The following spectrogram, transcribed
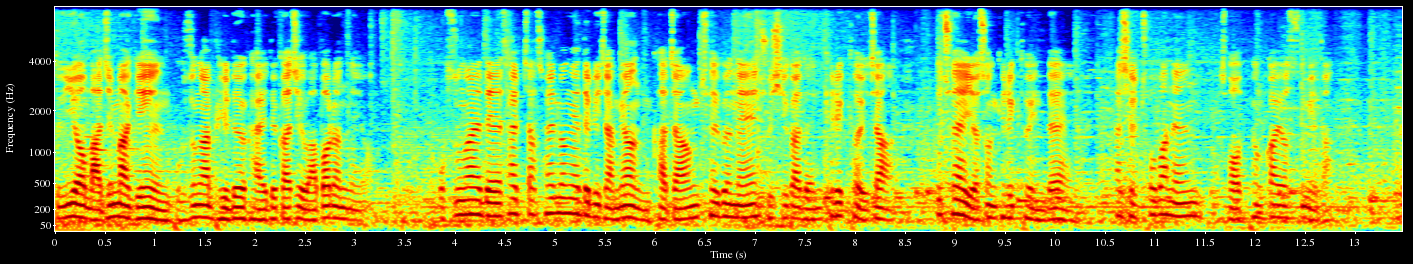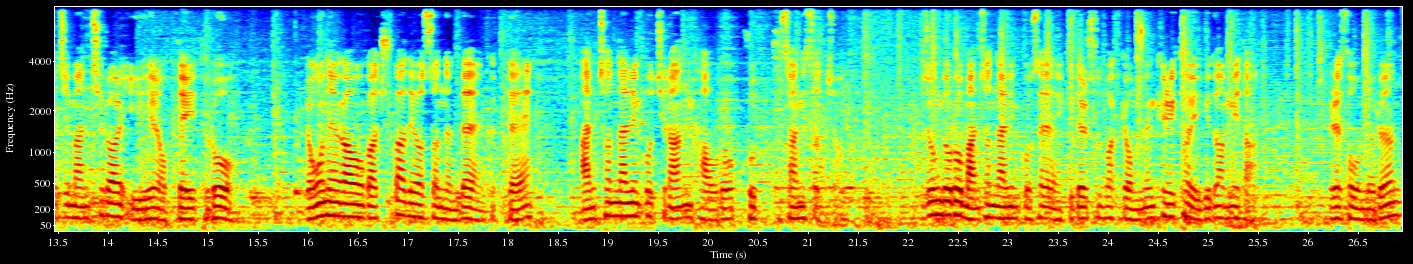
드디어 마지막인 복숭아 빌드 가이드까지 와버렸네요. 복숭아에 대해 살짝 설명해드리자면 가장 최근에 출시가 된 캐릭터이자 최초의 여성 캐릭터인데 사실 초반엔 저평가였습니다. 하지만 7월 2일 업데이트로 영혼의 가오가 추가되었었는데 그때 만천 날린 꽃이란 가오로 굽 부상했었죠. 그 정도로 만천 날린 꽃에 기댈 수밖에 없는 캐릭터이기도 합니다. 그래서 오늘은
